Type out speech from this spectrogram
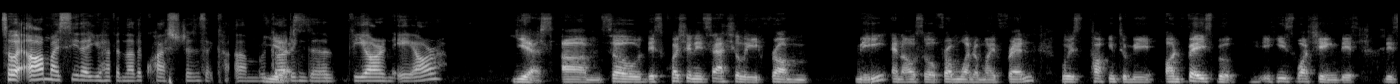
So Arm, I see that you have another question that, um, regarding yes. the VR and AR. Yes. Um, so this question is actually from me and also from one of my friends who is talking to me on Facebook. He's watching this this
